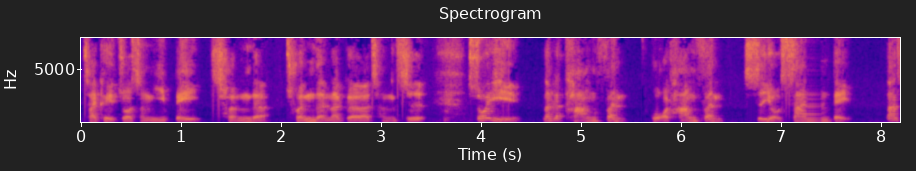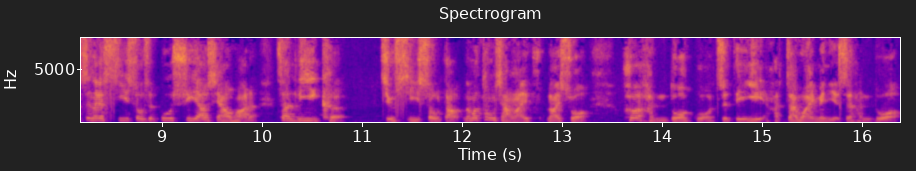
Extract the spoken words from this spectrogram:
才可以做成一杯橙的纯的那个橙汁，所以那个糖分。果糖分是有三倍，但是那个吸收是不需要消化的，在立刻就吸收到。那么通常来来说，喝很多果汁，第一在外面也是很多，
